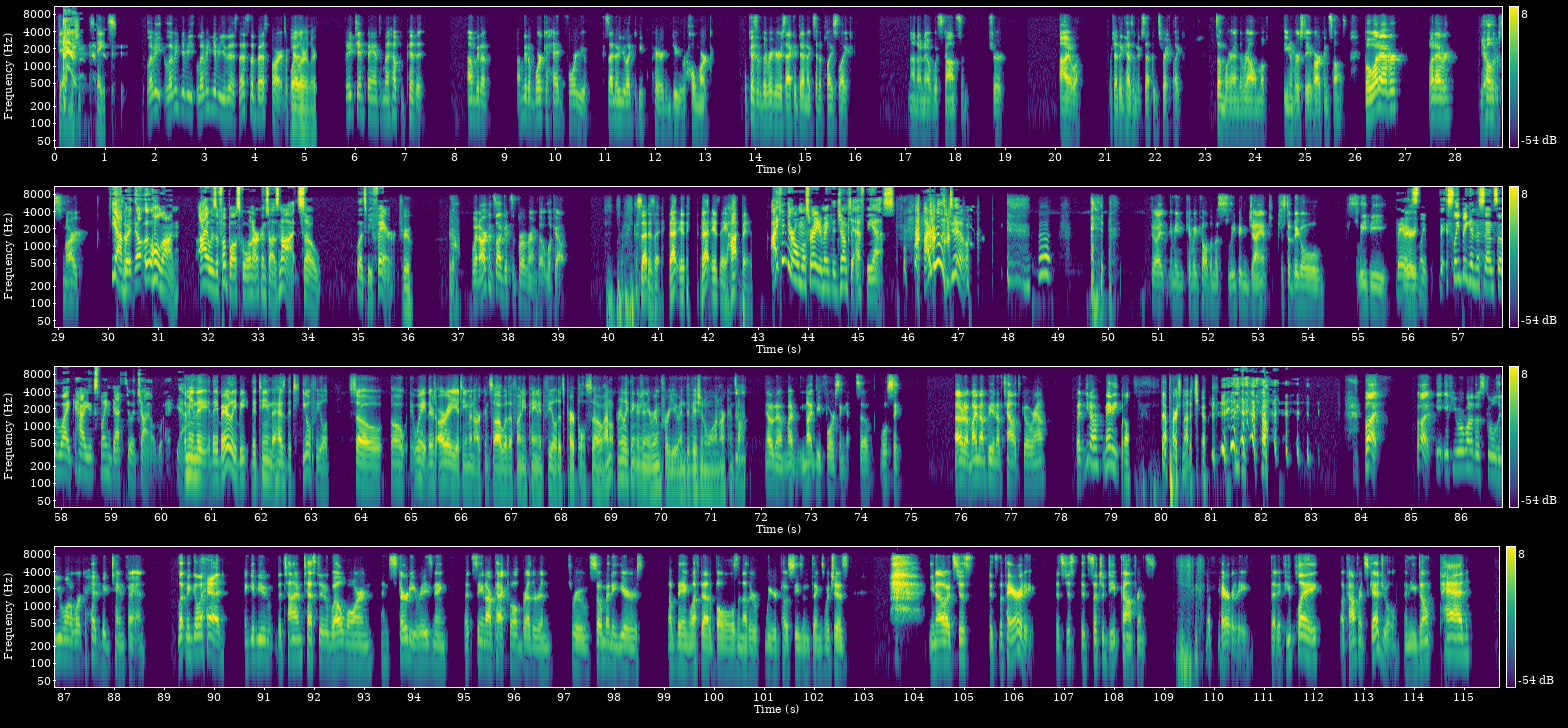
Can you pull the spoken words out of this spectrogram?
dead Michigan States. Let me let me give you let me give you this. That's the best part. Spoiler alert. Big Ten fans, I'm gonna help you pivot. I'm gonna I'm gonna work ahead for you because I know you like to be prepared and do your homework because of the rigorous academics at a place like I don't know Wisconsin, sure, Iowa, which I think has an acceptance rate like somewhere in the realm of the University of Arkansas. But whatever, whatever. Y'all are smart. Yeah, but uh, uh, hold on. Iowa's a football school and Arkansas is not. So let's be fair. True. When Arkansas gets a program, though, look out. Because that is a that is that is a hotbed. I think they're almost ready to make the jump to FBS. I really do. Do I? I mean, can we call them a sleeping giant? Just a big old sleepy, Very, very sleep- sleeping in the sense of like how you explain death to a child way. Yeah. I mean, they they barely beat the team that has the teal field. So, oh wait, there's already a team in Arkansas with a funny painted field. It's purple. So I don't really think there's any room for you in Division One, Arkansas. Mm-hmm. I don't know. Might might be forcing it. So we'll see. I don't know. Might not be enough talent to go around, but you know, maybe. Well, that part's not a joke. But but if you were one of those schools and you want to work ahead, Big Ten fan, let me go ahead and give you the time-tested, well-worn, and sturdy reasoning that's seen our Pac-12 brethren through so many years of being left out of bowls and other weird postseason things, which is, you know, it's just it's the parity. It's just it's such a deep conference. That's parity that if you play a conference schedule and you don't pad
